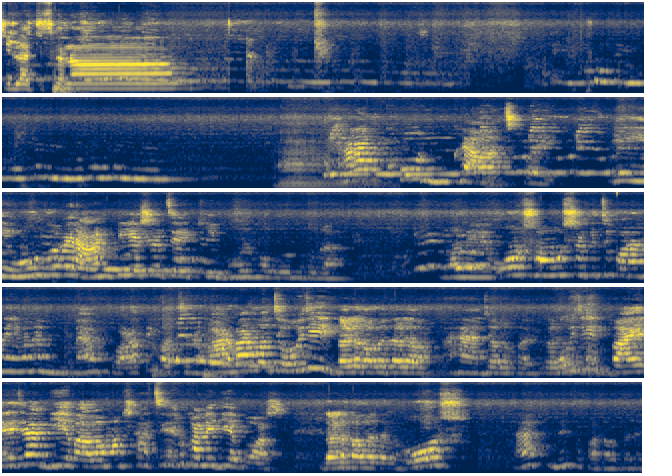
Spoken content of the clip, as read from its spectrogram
চিল্লাচ্ছিস কেন সারাক্ষণ মুখে আওয়াজ করে। এই অনুভবের আন্টি এসেছে কি বলব বন্ধুরা? মানে ওর সমস্যা কিছু করার নেই মানে ম্যাম পড়াতে পারছে না। বারবার বলছে ওই যে দলে খাবে দলে হ্যাঁ জল খাবে। ওই যে বাইরে যা গিয়ে বাবা মার সাথে ওখানে গিয়ে বস। দলে খাবে দলে ও হ্যাঁ দিয়েছ কথা বলতে।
